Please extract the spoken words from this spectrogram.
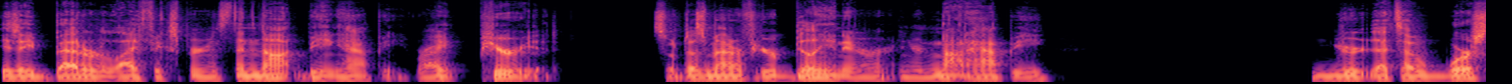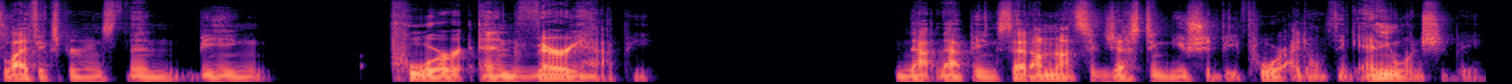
is a better life experience than not being happy right period so it doesn't matter if you're a billionaire and you're not happy. You're that's a worse life experience than being poor and very happy. Not that being said, I'm not suggesting you should be poor. I don't think anyone should be.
